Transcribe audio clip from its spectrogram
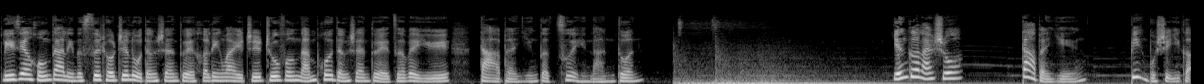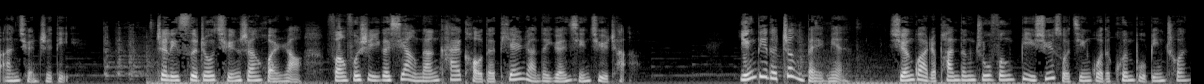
李建宏带领的丝绸之路登山队和另外一支珠峰南坡登山队则位于大本营的最南端。严格来说，大本营并不是一个安全之地，这里四周群山环绕，仿佛是一个向南开口的天然的圆形剧场。营地的正北面悬挂着攀登珠峰必须所经过的昆布冰川，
